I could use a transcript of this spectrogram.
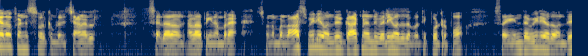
hello friends welcome to channel so எல்லோரும் நல்லா இருப்பீங்க நம்புகிறேன் ஸோ நம்ம லாஸ்ட் வீடியோ வந்து கார்ட்னர்ந்து வெளியே வந்ததை பற்றி போட்டிருப்போம். ஸோ இந்த வீடியோவில் வந்து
